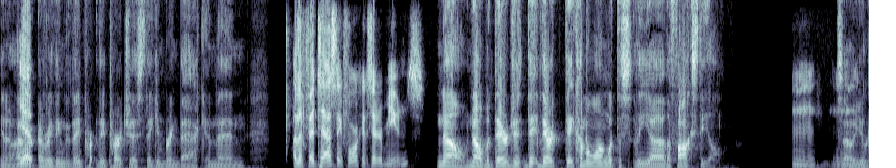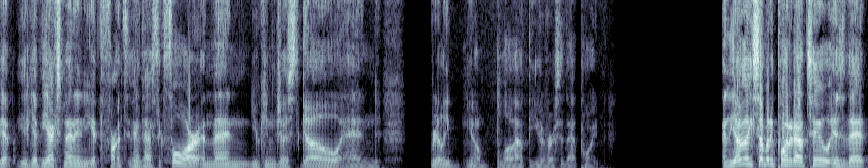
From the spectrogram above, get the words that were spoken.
you know, Yep. everything that they they purchase, they can bring back, and then Are the Fantastic Four considered mutants? no, no, but they're just they they're, they come along with the the uh, the Fox deal. Hmm. So you'll get you get the X Men and you get the Fantastic Four, and then you can just go and really you know blow out the universe at that point. And the other thing somebody pointed out too is that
